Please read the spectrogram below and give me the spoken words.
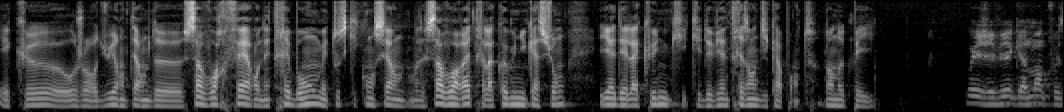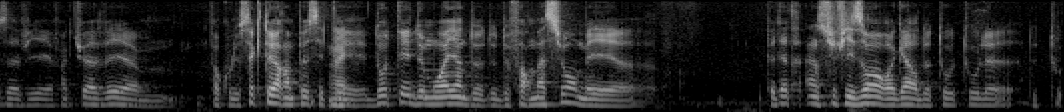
et que euh, aujourd'hui, en termes de savoir-faire, on est très bon, mais tout ce qui concerne le savoir-être et la communication, il y a des lacunes qui, deviennent très handicapantes dans notre pays. Oui, j'ai vu également que vous aviez, enfin que tu avais, enfin que le secteur un peu s'était doté de moyens de, formation, mais peut-être insuffisant au regard de tout, tout le, de, tout,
